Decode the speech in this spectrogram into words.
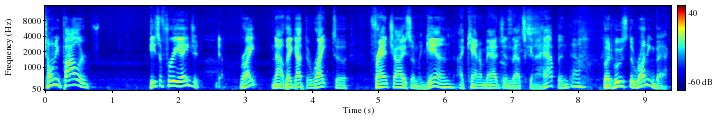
Tony Pollard, he's a free agent, right? Now they got the right to franchise him again. I can't imagine that's going to happen. But who's the running back?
